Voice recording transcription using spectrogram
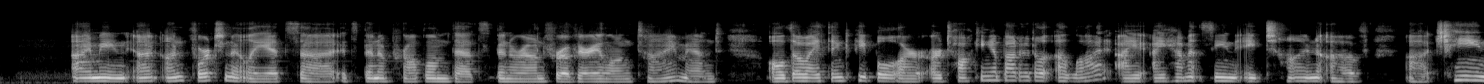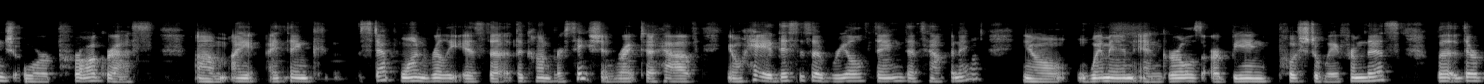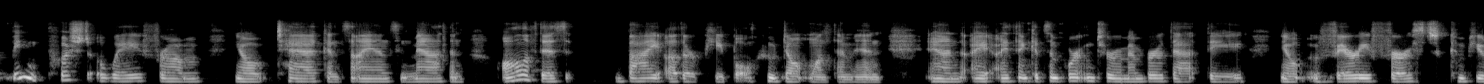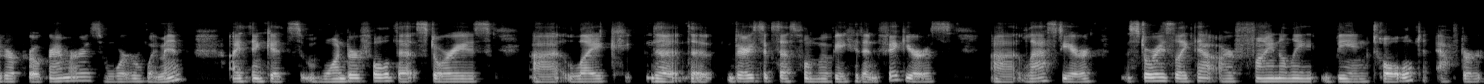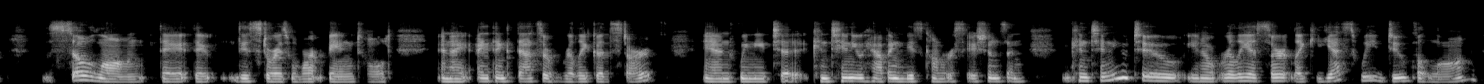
I mean, unfortunately, it's uh, it's been a problem that's been around for a very long time, and although I think people are are talking about it a, a lot, I, I haven't seen a ton of uh, change or progress. Um, I I think step one really is the the conversation right? To have you know hey this is a real thing that's happening. You know women and girls are being pushed away from this but they're being pushed away from you know tech and science and math and all of this by other people who don't want them in. And I, I, think it's important to remember that the you know very first computer programmers were women. I think it's wonderful that stories uh, like the the very successful movie Hidden Figures uh, last year, stories like that are finally being told after so long they, they these stories weren't being told and I, I think that's a really good start and we need to continue having these conversations and continue to you know really assert like yes we do belong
